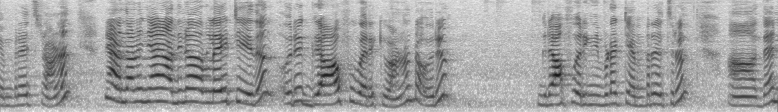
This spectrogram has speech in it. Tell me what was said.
temperature ആണ്. ഞാൻ എന്താണ് ഞാൻ അതിനെ റിലേറ്റ് ചെയ്ത് ഒരു ഗ്രാഫ് വരയ്ക്കുവാണ് കേട്ടോ. ഒരു ഗ്രാഫ് വരയ്ക്കുന്നത് ഇവിടെ ടെമ്പറേച്ചറും ദെൻ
